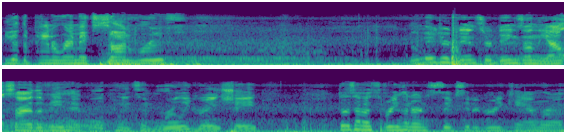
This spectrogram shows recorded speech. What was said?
You got the panoramic sunroof. No major dents or dings on the outside of the vehicle. Paint's in really great shape does have a 360 degree camera,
